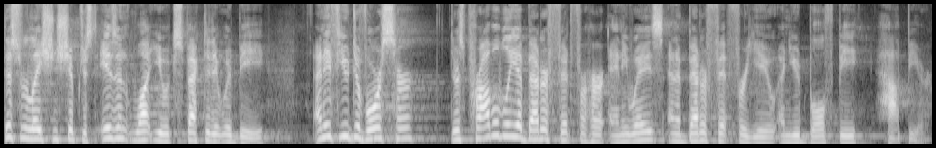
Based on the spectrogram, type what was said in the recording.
this relationship just isn't what you expected it would be. And if you divorce her, there's probably a better fit for her, anyways, and a better fit for you, and you'd both be happier.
